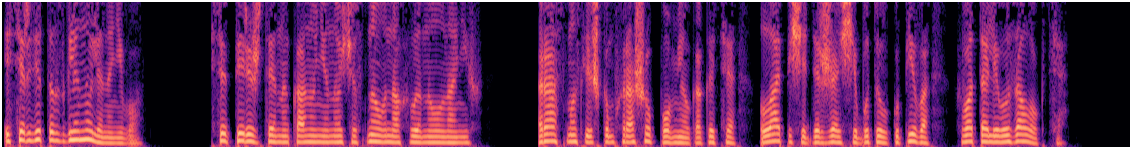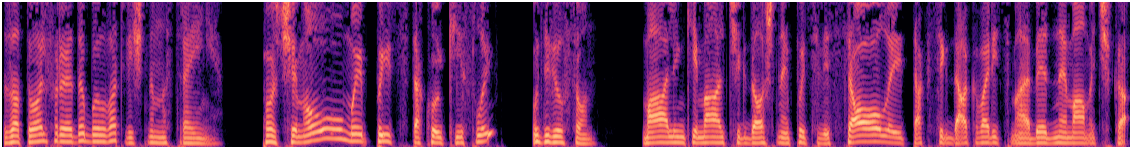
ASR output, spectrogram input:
и сердито взглянули на него. Все пережитое накануне ночью снова нахлынуло на них. Расмус слишком хорошо помнил, как эти лапища, держащие бутылку пива, хватали его за локти. Зато Альфреда был в отличном настроении. «Почему мы быть такой кислый?» — удивился он. «Маленький мальчик должны быть веселый, так всегда говорить моя бедная мамочка.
